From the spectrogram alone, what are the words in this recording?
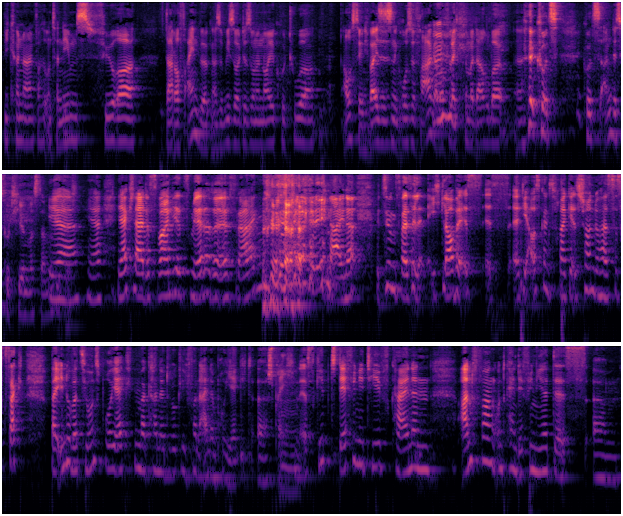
wie können einfach Unternehmensführer darauf einwirken? Also wie sollte so eine neue Kultur aussehen? Ich weiß, es ist eine große Frage, aber mhm. vielleicht können wir darüber äh, kurz, kurz andiskutieren, was damit ja, ist. Ja, ja, klar, das waren jetzt mehrere Fragen in einer. Beziehungsweise, ich glaube, es, es, äh, die Ausgangsfrage ist schon, du hast es gesagt, bei Innovationsprojekten, man kann nicht wirklich von einem Projekt äh, sprechen. Mhm. Es gibt definitiv keinen Anfang und kein definiertes ähm,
